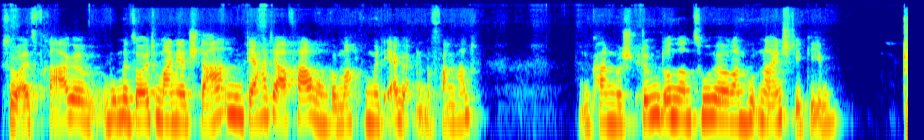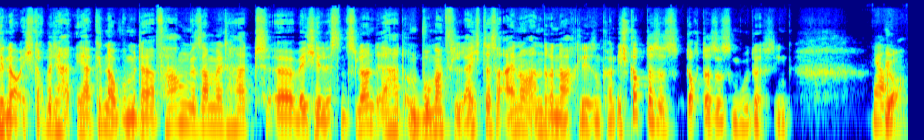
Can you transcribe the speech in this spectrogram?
So als Frage, womit sollte man jetzt starten? Der hat ja Erfahrung gemacht, womit er angefangen hat. Und kann bestimmt unseren Zuhörern einen guten Einstieg geben. Genau, ich glaube, der hat, ja genau, womit er Erfahrung gesammelt hat, äh, welche Lessons learned er hat und wo man vielleicht das eine oder andere nachlesen kann. Ich glaube, das ist, doch, das ist ein gutes Ding. Ja. ja.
